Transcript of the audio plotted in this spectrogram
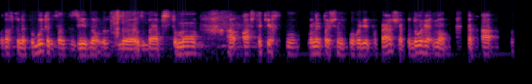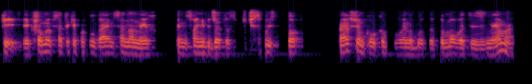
податку на прибуток це згідно з, з БЕПС. Тому а, аж таких вони точно не погодять. По перше, по-друге, ну так а окей, якщо ми все таки покладаємося на них фінансування бюджету то першим кроком повинно бути домовитись з ними,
